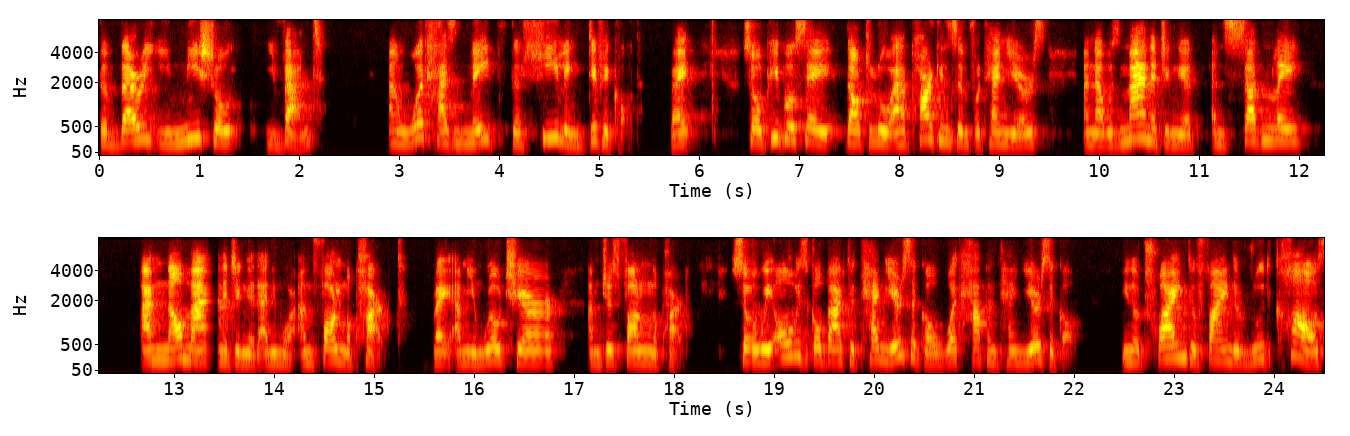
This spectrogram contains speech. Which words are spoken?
the very initial event and what has made the healing difficult, right? So people say, Dr. Lu, I have Parkinson for 10 years and I was managing it and suddenly I'm not managing it anymore. I'm falling apart, right? I'm in wheelchair. I'm just falling apart. So we always go back to 10 years ago. What happened 10 years ago? You know, trying to find the root cause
